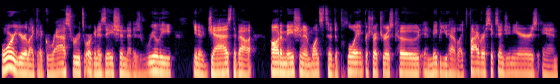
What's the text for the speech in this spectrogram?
or you're like a grassroots organization that is really, you know, jazzed about automation and wants to deploy infrastructure as code, and maybe you have like five or six engineers and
